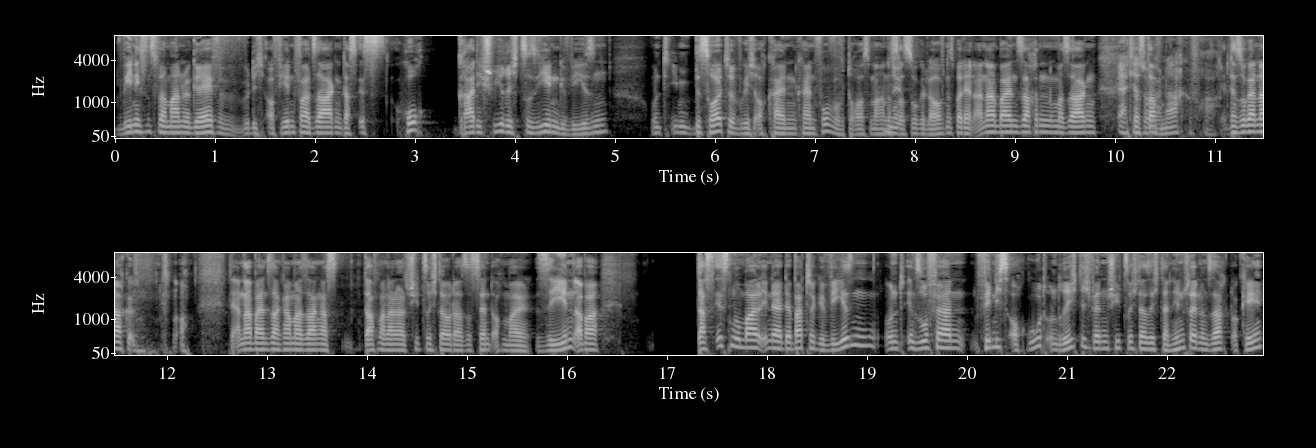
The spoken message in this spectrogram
Wenigstens bei Manuel Gräfe würde ich auf jeden Fall sagen, das ist hochgradig schwierig zu sehen gewesen und ihm bis heute wirklich auch keinen, keinen Vorwurf daraus machen, dass nee. das so gelaufen ist. Bei den anderen beiden Sachen immer sagen. Er hat ja sogar darf, nachgefragt. Der sogar nach, genau. Der anderen beiden Sachen kann man sagen, das darf man dann als Schiedsrichter oder Assistent auch mal sehen, aber das ist nun mal in der Debatte gewesen und insofern finde ich es auch gut und richtig, wenn ein Schiedsrichter sich dann hinstellt und sagt, okay,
